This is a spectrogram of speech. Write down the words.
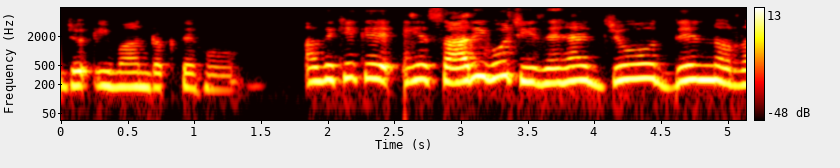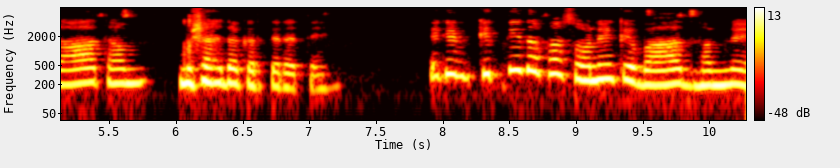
جو ایمان رکھتے ہوں۔ اب دیکھیے کہ یہ ساری وہ چیزیں ہیں جو دن اور رات ہم مشاہدہ کرتے رہتے ہیں۔ لیکن کتنی دفعہ سونے کے بعد ہم نے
